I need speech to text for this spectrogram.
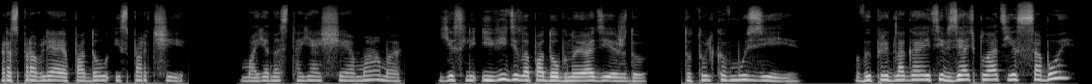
расправляя подол из парчи. Моя настоящая мама, если и видела подобную одежду, то только в музее. Вы предлагаете взять платье с собой?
